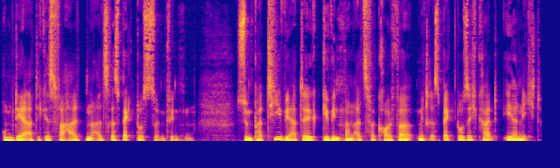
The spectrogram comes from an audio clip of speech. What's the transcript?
um derartiges Verhalten als respektlos zu empfinden. Sympathiewerte gewinnt man als Verkäufer mit Respektlosigkeit eher nicht.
